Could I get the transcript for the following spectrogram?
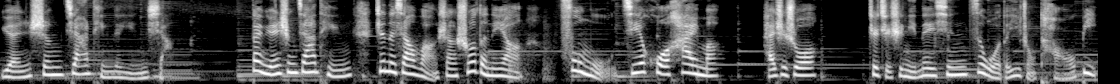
原生家庭的影响。但原生家庭真的像网上说的那样，父母皆祸害吗？还是说，这只是你内心自我的一种逃避？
